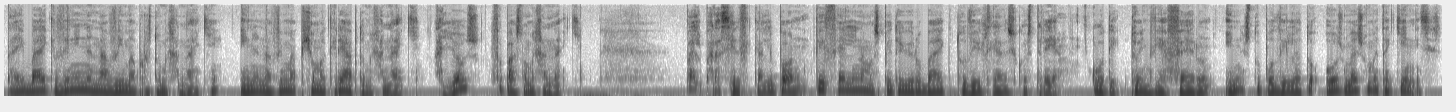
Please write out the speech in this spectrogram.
Τα e-bike δεν είναι ένα βήμα προς το μηχανάκι, είναι ένα βήμα πιο μακριά από το μηχανάκι. Αλλιώς θα πας στο μηχανάκι. Πάλι παρασύρθηκα. Λοιπόν, τι θέλει να μας πει το Eurobike του 2023 ότι το ενδιαφέρον είναι στο ποδήλατο ως μέσο μετακίνησης,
